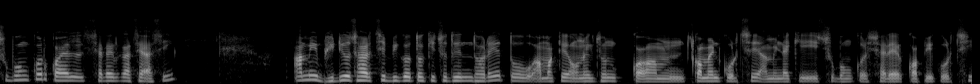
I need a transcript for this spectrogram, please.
শুভঙ্কর কয়েল স্যারের কাছে আসি। আমি ভিডিও ছাড়ছি বিগত কিছুদিন ধরে, তো আমাকে অনেকজন কমেন্ট করছে, আমি নাকি শুভঙ্কর স্যারের কপি করছি।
